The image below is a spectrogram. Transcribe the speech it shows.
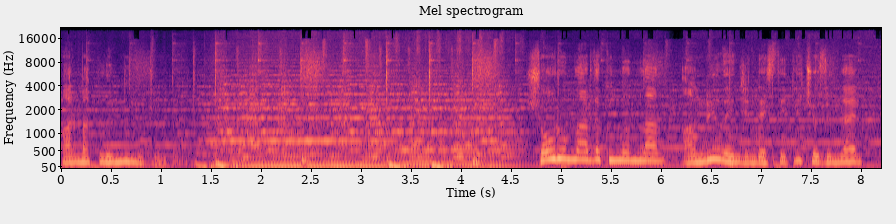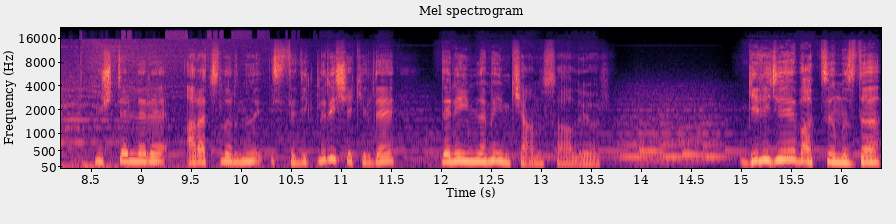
parmaklarının ucunda. Showroomlarda kullanılan Unreal Engine destekli çözümler müşterilere araçlarını istedikleri şekilde deneyimleme imkanı sağlıyor. Geleceğe baktığımızda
